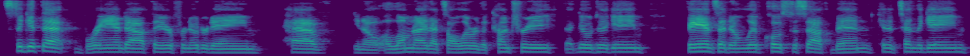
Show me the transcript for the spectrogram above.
it's to get that brand out there for Notre Dame, have you know alumni that's all over the country that go to the game, fans that don't live close to South Bend can attend the game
